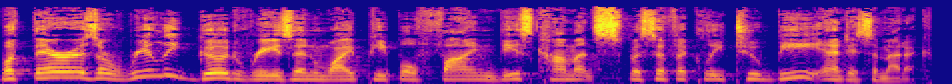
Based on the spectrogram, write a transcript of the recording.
but there is a really good reason why people find these comments specifically to be anti Semitic.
